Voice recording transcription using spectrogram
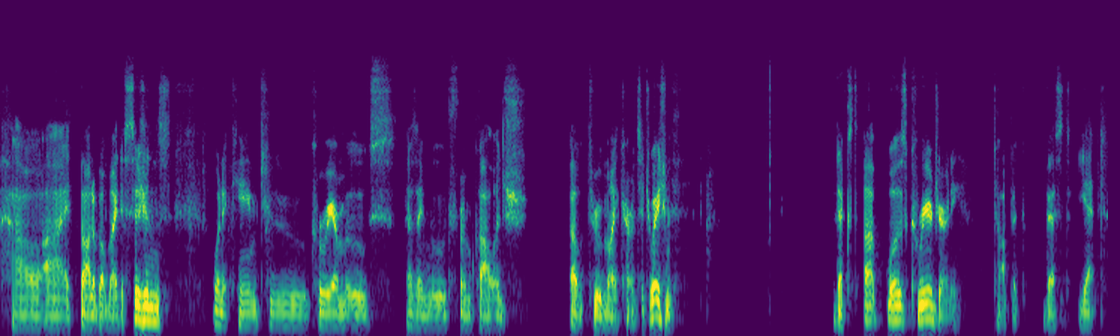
how I thought about my decisions when it came to career moves as I moved from college out through my current situation. Next up was career journey topic, best yet.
